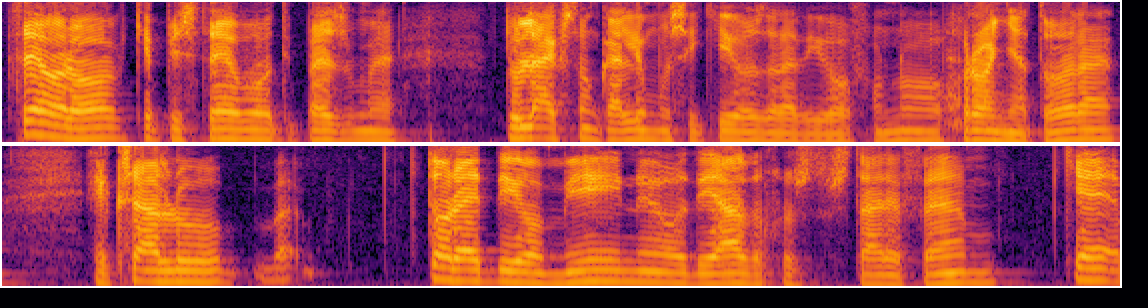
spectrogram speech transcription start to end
θεωρώ και πιστεύω ότι παίζουμε τουλάχιστον καλή μουσική ως ραδιόφωνο χρόνια τώρα. Εξάλλου το Radio Me είναι ο διάδοχος του Star FM και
